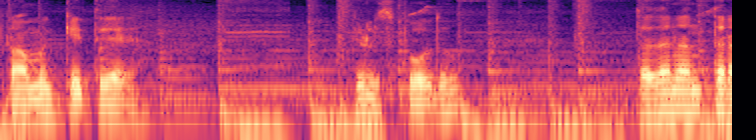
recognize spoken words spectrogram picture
ಪ್ರಾಮುಖ್ಯತೆ ತಿಳಿಸ್ಬೋದು. ತದನಂತರ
